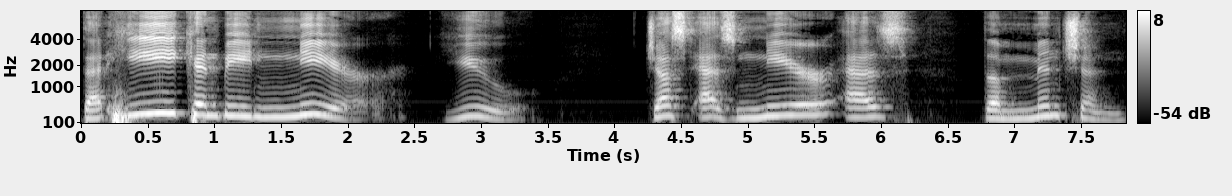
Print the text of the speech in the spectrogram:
that he can be near you, just as near as the mention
